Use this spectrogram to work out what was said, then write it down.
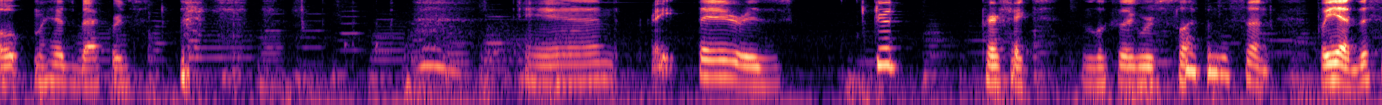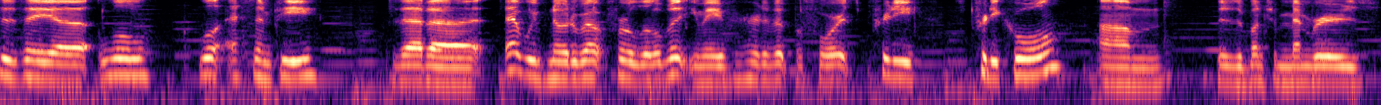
Oh, my head's backwards. and right there is good. Perfect. It looks like we're slapping the sun. But yeah, this is a uh, little little SMP that uh, that we've known about for a little bit. You may have heard of it before. It's pretty it's pretty cool. Um, there's a bunch of members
